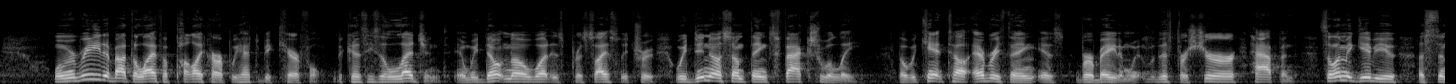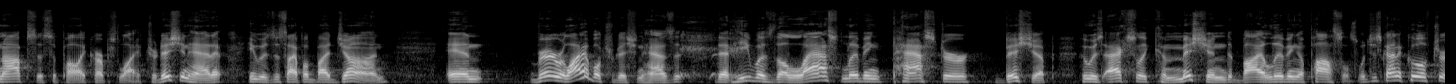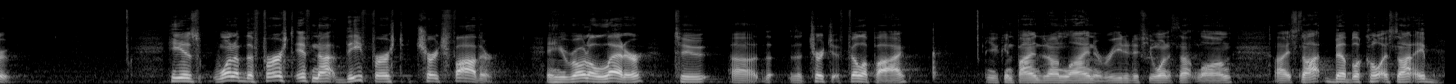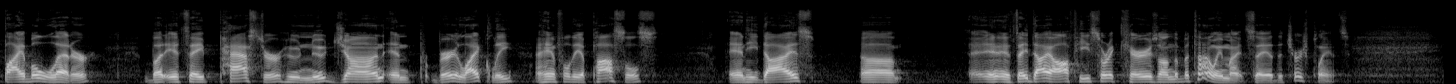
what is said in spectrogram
When we read about the life of Polycarp, we have to be careful because he's a legend and we don't know what is precisely true. We do know some things factually but we can't tell everything is verbatim. This for sure happened. So let me give you a synopsis of Polycarp's life. Tradition had it, he was discipled by John, and very reliable tradition has it that he was the last living pastor bishop who was actually commissioned by living apostles, which is kind of cool if true. He is one of the first, if not the first, church father. And he wrote a letter to uh, the, the church at Philippi you can find it online and read it if you want. It's not long. Uh, it's not biblical, it's not a Bible letter, but it's a pastor who knew John and very likely a handful of the apostles, and he dies. Uh, and if they die off, he sort of carries on the baton, we might say, of the church plants.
